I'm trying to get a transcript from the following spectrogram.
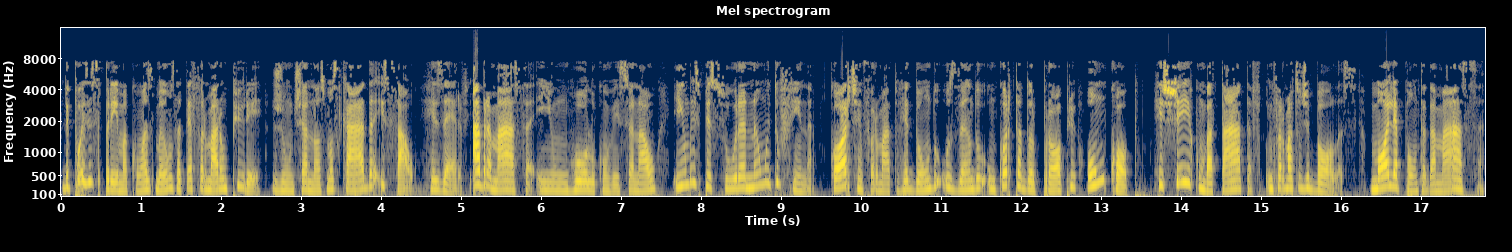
Depois esprema com as mãos até formar um purê. Junte a noz moscada e sal. Reserve. Abra a massa em um rolo convencional em uma espessura não muito fina. Corte em formato redondo usando um cortador próprio ou um copo. Recheie com batata em formato de bolas. Molhe a ponta da massa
